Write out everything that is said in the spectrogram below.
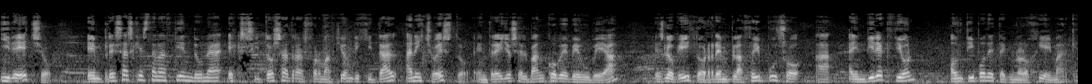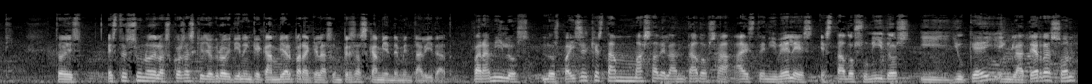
Y de hecho, empresas que están haciendo una exitosa transformación digital han hecho esto. Entre ellos el banco BBVA es lo que hizo, reemplazó y puso en dirección a un tipo de tecnología y marketing. Entonces, esto es una de las cosas que yo creo que tienen que cambiar para que las empresas cambien de mentalidad. Para mí, los, los países que están más adelantados a, este nivel es Estados Unidos y UK, Inglaterra, son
